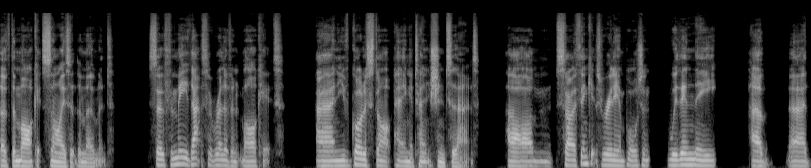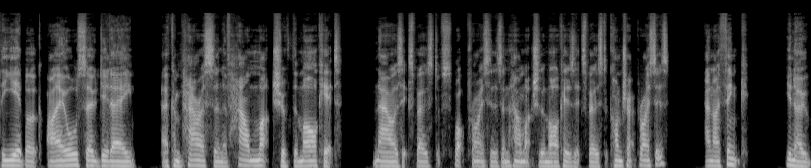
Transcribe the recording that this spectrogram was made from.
of the market size at the moment. So for me, that's a relevant market. And you've got to start paying attention to that. Um, so I think it's really important within the uh, uh, the yearbook. I also did a a comparison of how much of the market now is exposed to spot prices and how much of the market is exposed to contract prices. And I think, you know,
